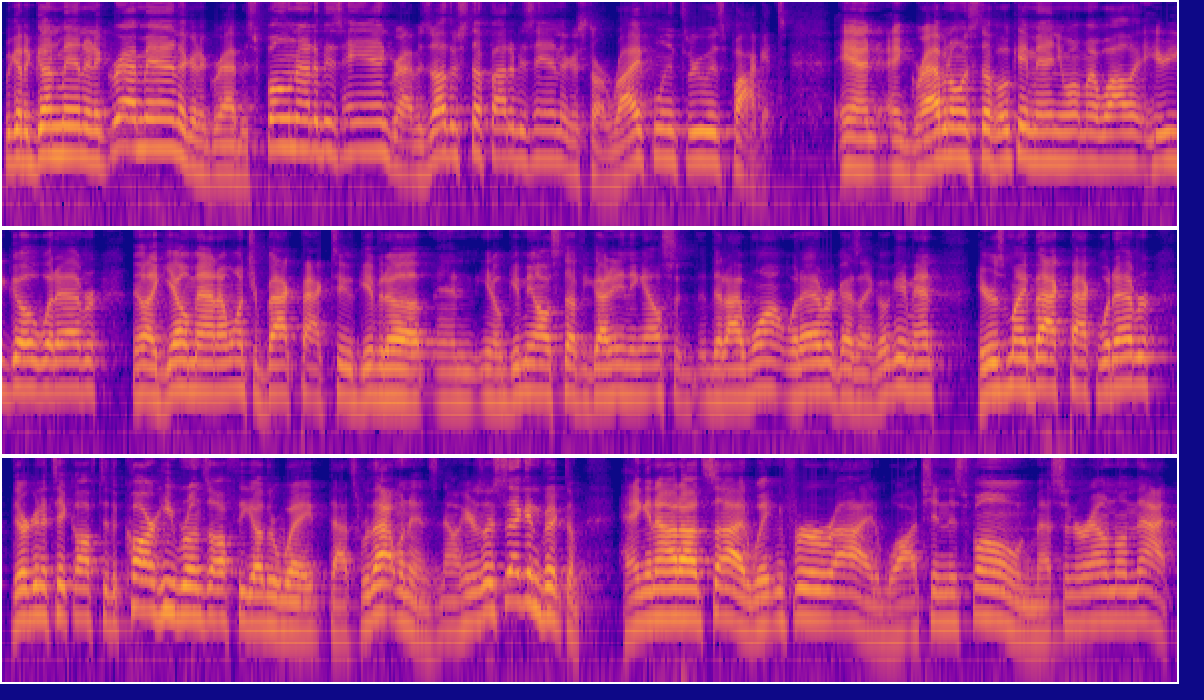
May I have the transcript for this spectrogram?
We got a gunman and a grab man. They're going to grab his phone out of his hand, grab his other stuff out of his hand. They're going to start rifling through his pockets and and grabbing all this stuff. Okay, man, you want my wallet? Here you go, whatever. They're like, yo, man, I want your backpack too. Give it up, and you know, give me all the stuff. You got anything else that I want? Whatever. Guy's like, okay, man, here's my backpack, whatever. They're gonna take off to the car. He runs off the other way. That's where that one ends. Now here's our second victim, hanging out outside, waiting for a ride, watching his phone, messing around on that.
